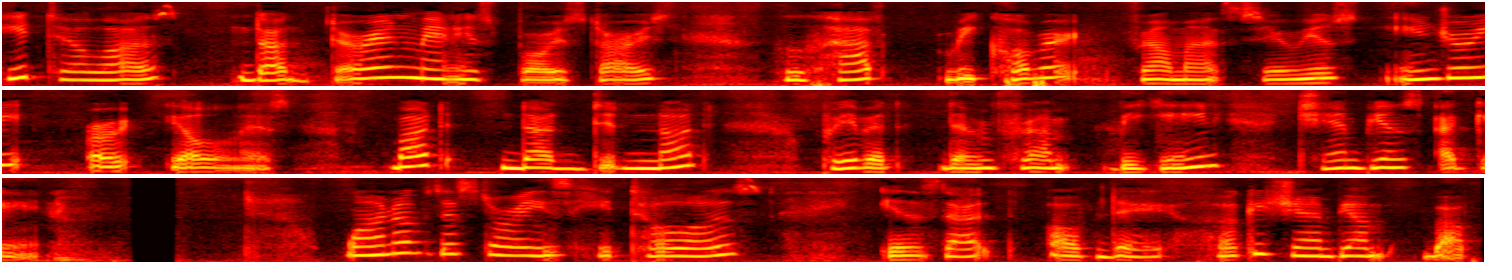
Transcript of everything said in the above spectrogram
He tells us that there are many sports stars who have recovered from a serious injury or illness, but that did not prevent them from being champions again. One of the stories he told us is that of the hockey champion Bob.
